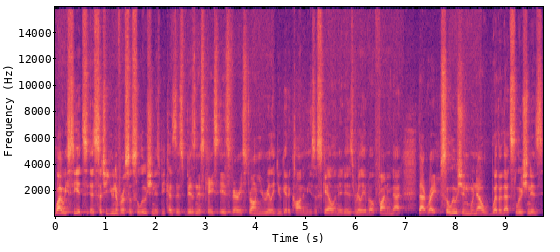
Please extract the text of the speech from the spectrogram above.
why we see it as such a universal solution is because this business case is very strong. You really do get economies of scale, and it is really about finding that that right solution. Now, whether that solution is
